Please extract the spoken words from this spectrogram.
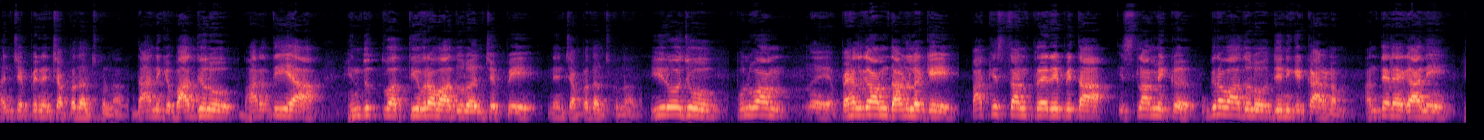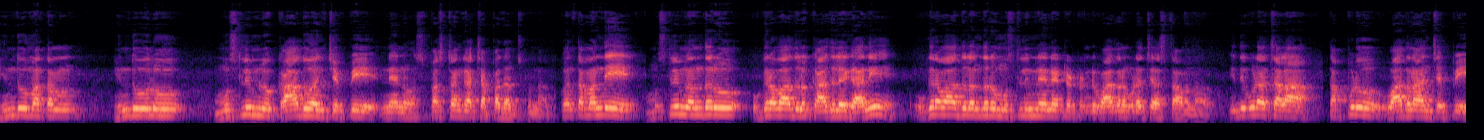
అని చెప్పి నేను చెప్పదలుచుకున్నాను. దానికి బాధ్యులు భారతీయ హిందుత్వ తీవ్రవాదులు అని చెప్పి నేను చెప్పదలుచుకున్నాను. ఈరోజు పుల్వాం పెహల్గాం దాడులకి పాకిస్తాన్ ప్రేరేపిత ఇస్లామిక్ ఉగ్రవాదులు దీనికి కారణం. అంతేలే కానీ హిందూ మతం హిందువులు ముస్లింలు కాదు అని చెప్పి నేను స్పష్టంగా చెప్పదలుచుకున్నాను. కొంతమంది ముస్లింలందరూ ఉగ్రవాదులు కాదులే గాని ఉగ్రవాదులందరూ ముస్లింలే అనేటటువంటి వాదన కూడా చేస్తా ఉన్నారు. ఇది కూడా చాలా తప్పుడు వాదన అని చెప్పి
